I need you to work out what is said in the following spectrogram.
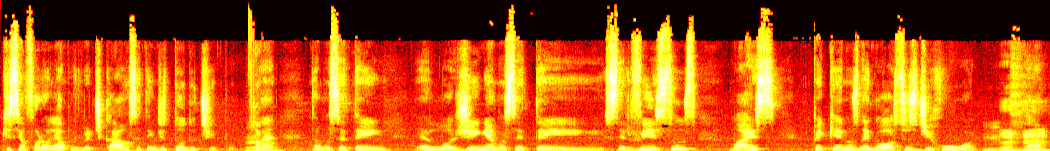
que se eu for olhar para o vertical, você tem de todo tipo, Tá. né? Então você tem é, lojinha, você tem serviços, mas pequenos negócios de rua, Uhum. tá?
